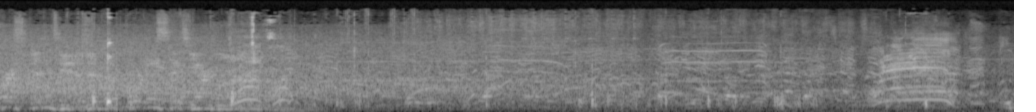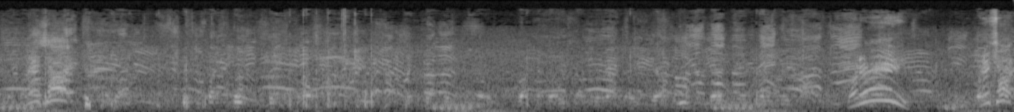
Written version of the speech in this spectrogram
First and 10 at the 46-yard line. One eighty. Ready, shot. One eighty. Ready, shot.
